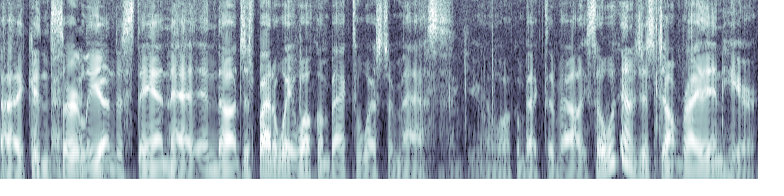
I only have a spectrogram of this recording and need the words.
I can certainly understand that. And uh, just by the way, welcome back to Western Mass. Thank you. And welcome back to the Valley. So we're going to just jump right in here.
